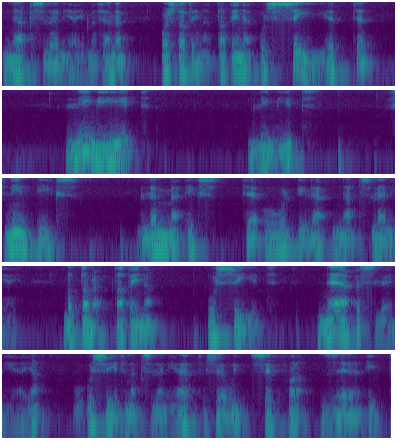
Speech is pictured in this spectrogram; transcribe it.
ناقص لا نهاية مثلا واش تعطينا تعطينا أسية limite limite اثنين إكس لما إكس تؤول إلى ناقص لا نهاية بالطبع تعطينا أسية ناقص لا نهاية وأسية ناقص لا نهاية تساوي صفر زائد.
